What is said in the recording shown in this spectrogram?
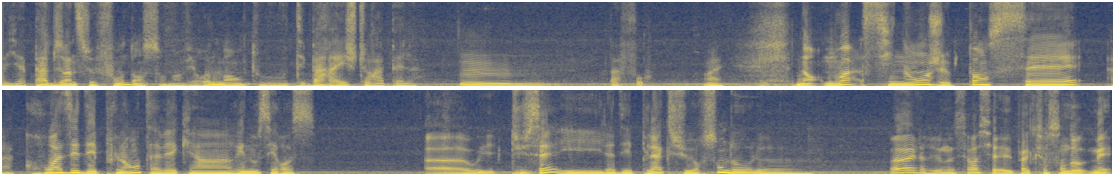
il n'y a pas besoin de se fondre dans son environnement. Tout est pareil, je te rappelle. Hmm, pas faux. Ouais. Non, moi, sinon, je pensais à croiser des plantes avec un rhinocéros. Euh, oui. Tu sais, il a des plaques sur son dos. Le... Ouais, le rhinocéros, il a des plaques sur son dos. Mais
